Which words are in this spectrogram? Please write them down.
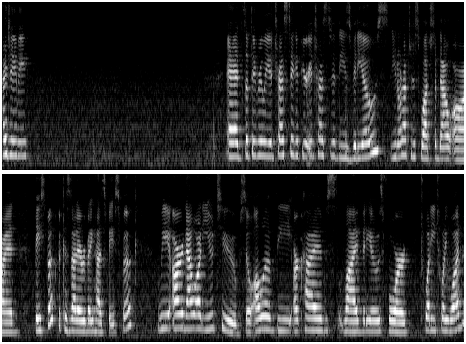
Hi, Jamie. And something really interesting, if you're interested in these videos, you don't have to just watch them now on Facebook because not everybody has Facebook. We are now on YouTube, so all of the archives live videos for 2021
